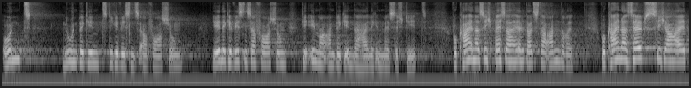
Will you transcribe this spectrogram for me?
Und nun beginnt die Gewissenserforschung, jene Gewissenserforschung, die immer am Beginn der heiligen Messe steht, wo keiner sich besser hält als der andere, wo keiner Selbstsicherheit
